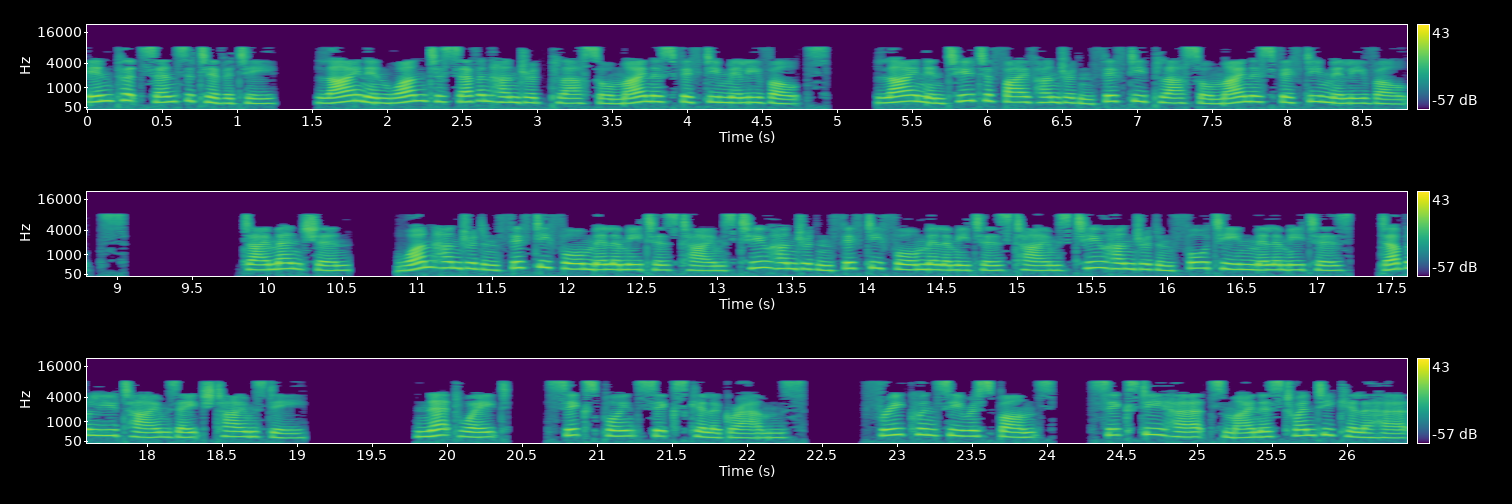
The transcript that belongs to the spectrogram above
Input sensitivity, Line in 1 to 700 plus or minus 50 mV. Line in 2 to 550 plus or minus 50 mV. Dimension 154 mm times 254 mm times 214 mm, W times H times D. Net weight 6.6 kg. Frequency response 60 Hz minus 20 kHz.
